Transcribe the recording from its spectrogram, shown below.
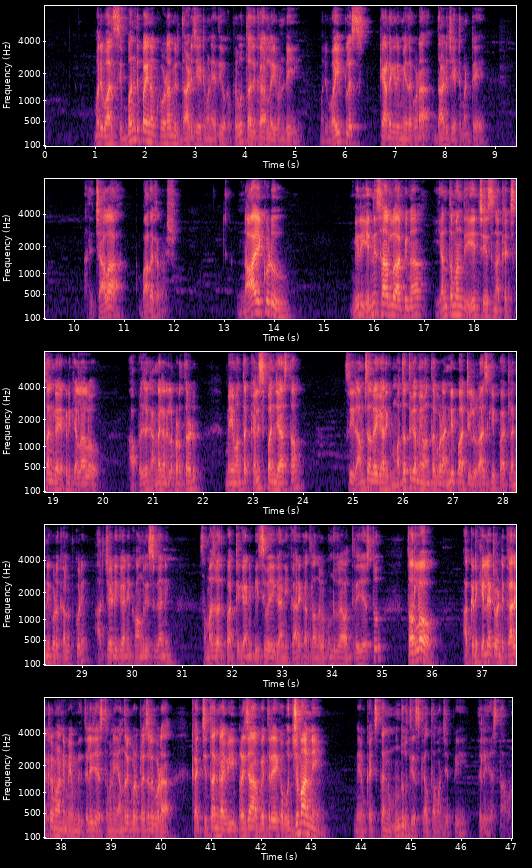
మరి వారి సిబ్బంది పైన కూడా మీరు దాడి చేయటం అనేది ఒక ప్రభుత్వ అధికారులై ఉండి మరి వై ప్లస్ కేటగిరీ మీద కూడా దాడి చేయటం అంటే అది చాలా బాధాకర విషయం. నాయకుడు మీరు ఎన్నిసార్లు ఆపినా ఎంతమంది ఏం చేసినా ఖచ్చితంగా ఎక్కడికి వెళ్ళాలో ఆ ప్రజలకు అండగా నిలబడతాడు. మేమంతా కలిసి పనిచేస్తాం. శ్రీ రామచంద్రయ్య గారికి మద్దతుగా మేమంతా కూడా అన్ని పార్టీలు రాజకీయ పార్టీలు అన్నీ కూడా కలుపుకొని ఆర్జేడీ కానీ కాంగ్రెస్ కానీ సమాజ్వాదీ పార్టీ కానీ బీసీవై కానీ కార్యకర్తలు అందరూ ముందుకు రావాలని తెలియజేస్తూ త్వరలో అక్కడికి వెళ్ళేటువంటి కార్యక్రమాన్ని మేము మీకు తెలియజేస్తామని అందరికి కూడా ప్రజలు కూడా ఖచ్చితంగా ఈ ప్రజా వ్యతిరేక ఉద్యమాన్ని మేము ఖచ్చితంగా ముందుకు తీసుకెళ్తామని చెప్పి తెలియజేస్తా ఉన్నాం.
